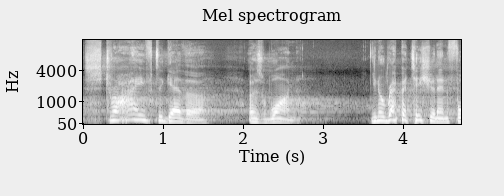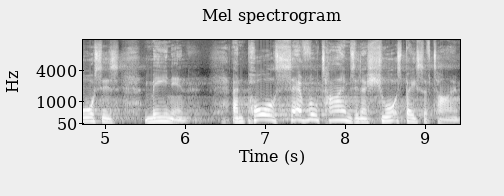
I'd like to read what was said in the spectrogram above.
Strive together as one. You know, repetition enforces meaning. And Paul, several times in a short space of time,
